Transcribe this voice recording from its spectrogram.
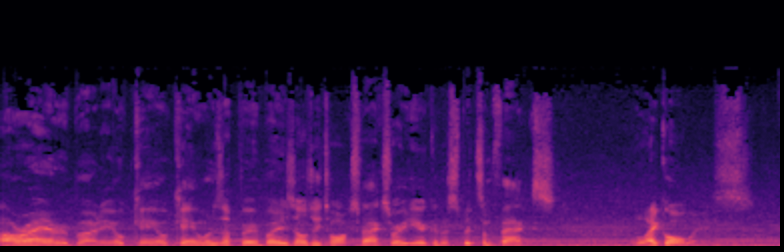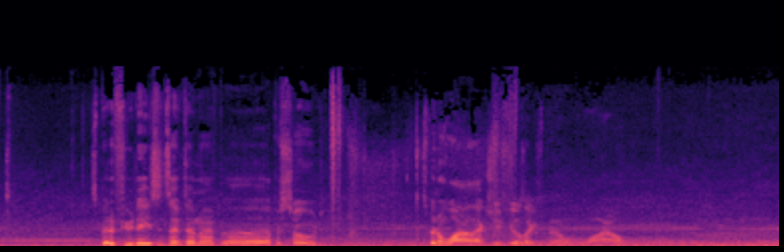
All right, everybody. Okay, okay. What is up, everybody? It's LJ Talks Facts right here. Gonna spit some facts, like always. It's been a few days since I've done an uh, episode. It's been a while, actually. It feels like it's been a while.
